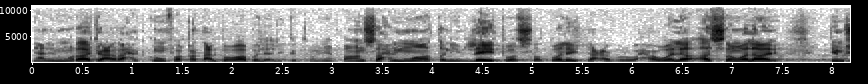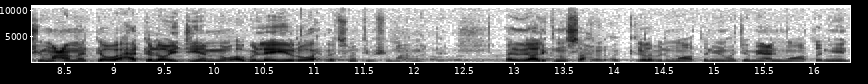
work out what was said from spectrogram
يعني المراجعة راح تكون فقط على البوابة الإلكترونية فأنصح المواطنين لا يتوسط ولا يتعب روحه ولا أصلا ولا تمشي معاملته وحتى لو يجي يمي وأقول له يروح بس ما تمشي معاملته. فلذلك ننصح أغلب المواطنين وجميع المواطنين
